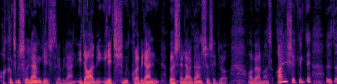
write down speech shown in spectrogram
Akılcı bir söylem geliştirebilen, ideal bir iletişimi kurabilen öznelerden söz ediyor Habermas. Aynı şekilde e,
